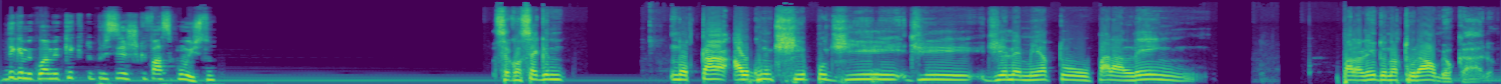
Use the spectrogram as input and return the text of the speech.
Diga-me, Kwame, o que que tu precisas que faça com isto? Você consegue notar algum tipo de, de, de elemento para além para além do natural, meu caro?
